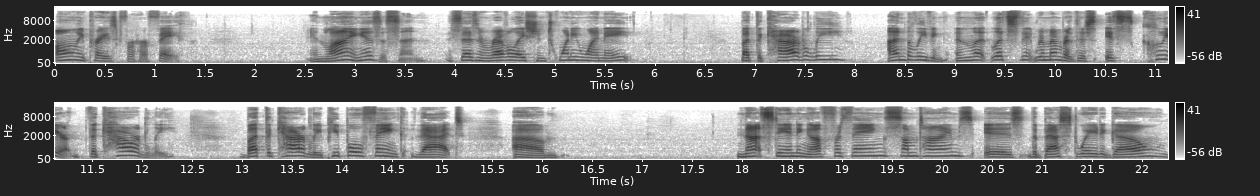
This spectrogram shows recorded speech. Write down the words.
only praised for her faith. And lying is a sin. It says in Revelation 21 8, but the cowardly, unbelieving, and let, us remember this, it's clear the cowardly, but the cowardly, people think that um, not standing up for things sometimes is the best way to go,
